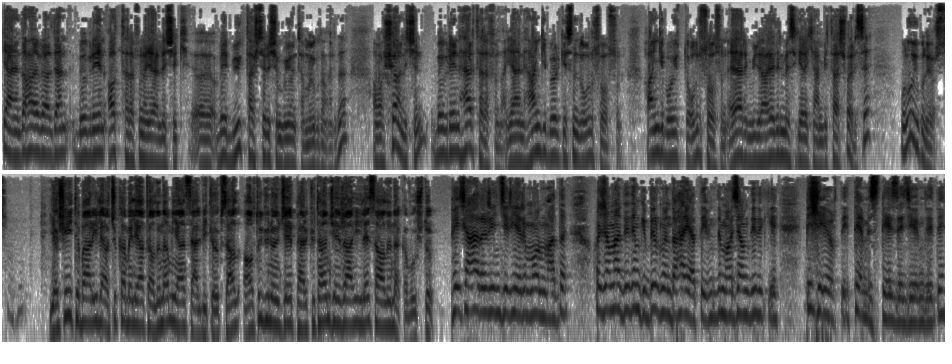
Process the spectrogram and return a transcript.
Yani daha evvelden böbreğin alt tarafına yerleşik e, ve büyük taşlar için bu yöntem uygulanırdı. Ama şu an için böbreğin her tarafına yani hangi bölgesinde olursa olsun, hangi boyutta olursa olsun eğer müdahale edilmesi gereken bir taş var ise bunu uyguluyoruz. Yaşı itibariyle açık ameliyata alınamayan Selvi Köksal 6 gün önce perkütan cerrahi ile sağlığına kavuştu. Hiç ağrır incir yerim olmadı. Hocama dedim ki bir gün daha yatayım dedim. Hocam dedi ki bir şey yok dedi. Temiz teyzeciğim dedi.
